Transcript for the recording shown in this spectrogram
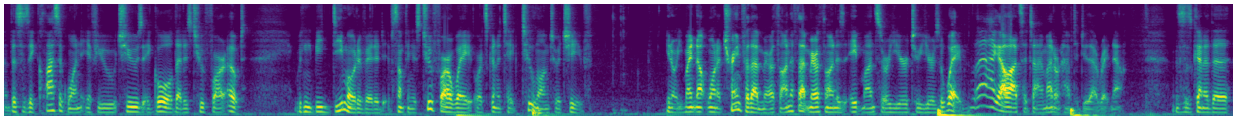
This is a classic one if you choose a goal that is too far out we can be demotivated if something is too far away or it's going to take too long to achieve. You know, you might not want to train for that marathon if that marathon is eight months or a year or two years away. I got lots of time. I don't have to do that right now. This is kind of the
